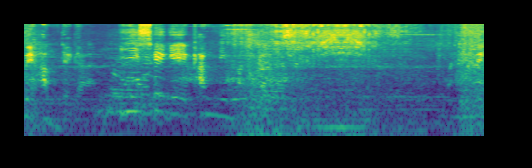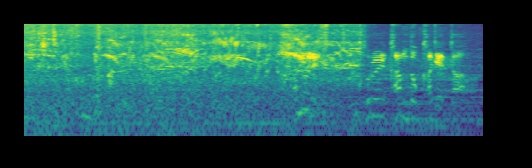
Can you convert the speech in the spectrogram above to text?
죽음의 함대가 이 세계에 강림하노라. 동맹의 기지가 공격받고 있다. 하늘에서 불을 감독하겠다.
